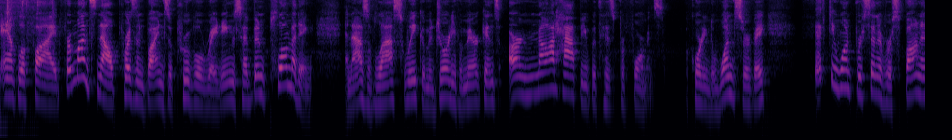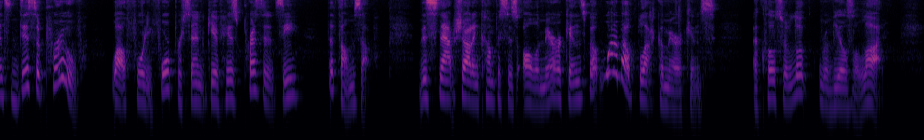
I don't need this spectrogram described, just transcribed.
Amplified. For months now, President Biden's approval ratings have been plummeting. And as of last week, a majority of Americans are not happy with his performance. According to one survey, 51% of respondents disapprove, while 44% give his presidency the thumbs up. This snapshot encompasses all Americans, but what about black Americans? A closer look reveals a lot.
